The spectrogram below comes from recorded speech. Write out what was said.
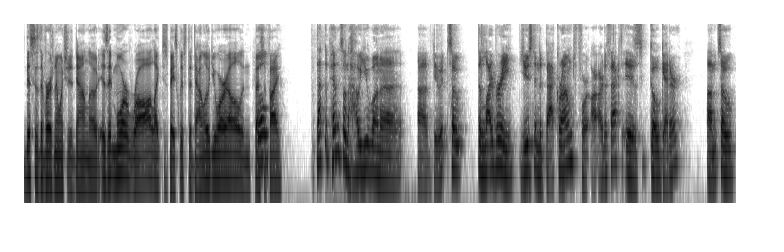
this is the version I want you to download. Is it more raw, like just basically it's the download URL and specify? That depends on how you want to uh, do it. So the library used in the background for our artifact is go-getter. Um, so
